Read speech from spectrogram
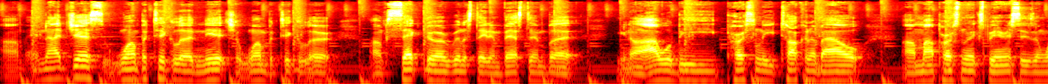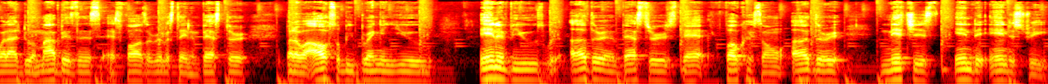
um, and not just one particular niche or one particular um, sector of real estate investing, but you know, I will be personally talking about um, my personal experiences and what I do in my business as far as a real estate investor. But I will also be bringing you interviews with other investors that focus on other niches in the industry,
